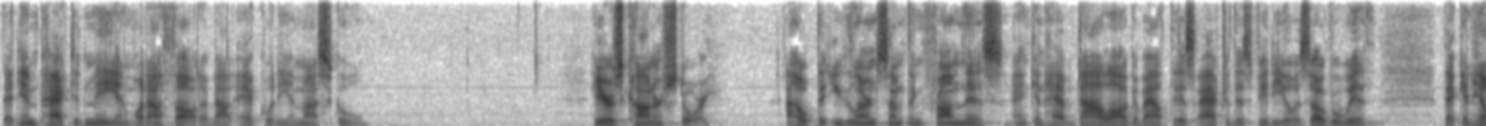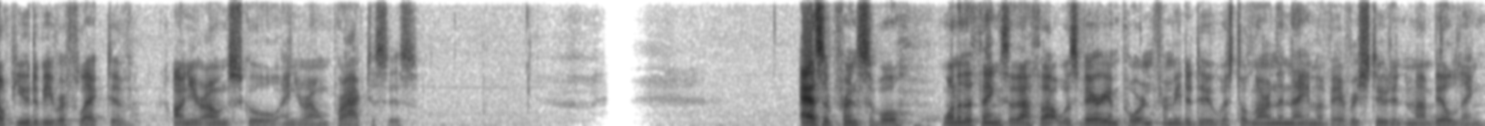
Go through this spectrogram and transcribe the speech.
that impacted me and what I thought about equity in my school. Here's Connor's story. I hope that you learned something from this and can have dialogue about this after this video is over with that can help you to be reflective on your own school and your own practices. As a principal, one of the things that I thought was very important for me to do was to learn the name of every student in my building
